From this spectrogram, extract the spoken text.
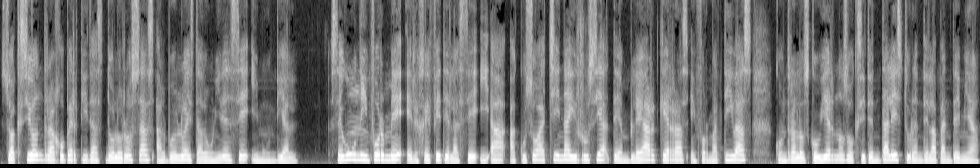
Su acción trajo pérdidas dolorosas al pueblo estadounidense y mundial. Según un informe, el jefe de la CIA acusó a China y Rusia de emplear guerras informativas contra los gobiernos occidentales durante la pandemia.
